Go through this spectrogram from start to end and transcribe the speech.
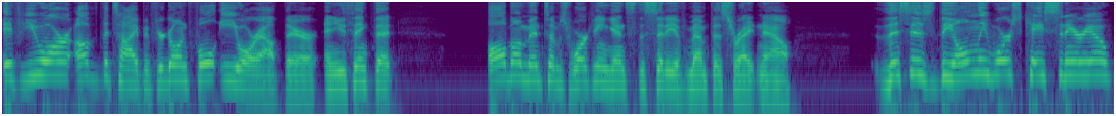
if you are of the type, if you're going full Eeyore out there, and you think that all momentum's working against the city of Memphis right now. This is the only worst case scenario.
